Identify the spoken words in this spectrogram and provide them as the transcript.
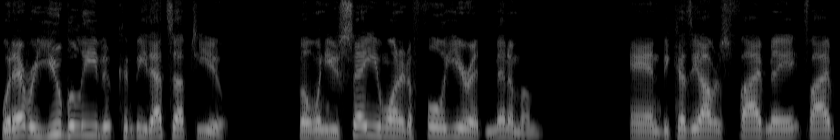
whatever you believe it can be, that's up to you. But when you say you wanted a full year at minimum, and because he offers five million five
